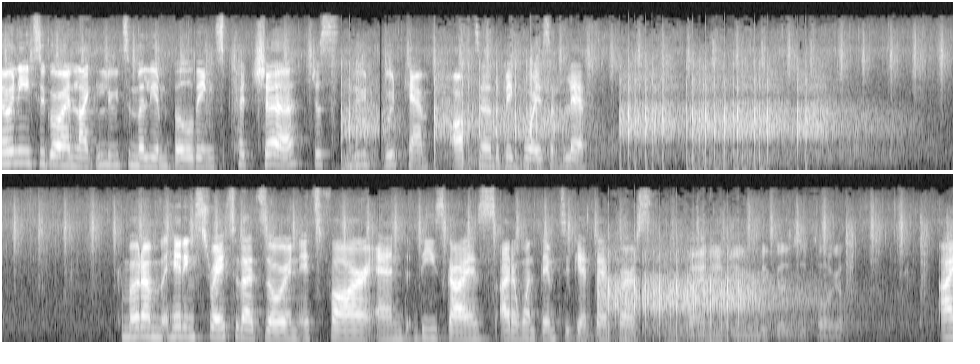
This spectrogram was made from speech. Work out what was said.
No need to go and like loot a million buildings. Picture, just loot boot camp after the big boys have left. Komodo, I'm heading straight to that zone. It's far, and these guys, I don't want them to get there first. I'm bandaging because the fog up. I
